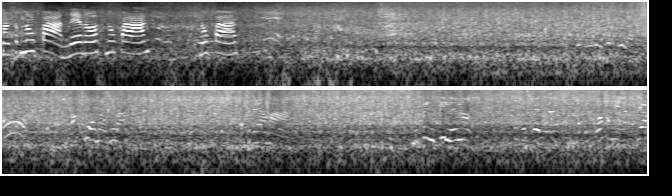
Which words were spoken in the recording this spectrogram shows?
มากับน้องป่านแน่เนาะน้องปาน น้องปานโอ้เอาเครื่องมาที่บ้านไม่ได้เอามามันเป็นกลินเลยเนาะจะเป็นนะว่าเขามีน้ำเจียว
